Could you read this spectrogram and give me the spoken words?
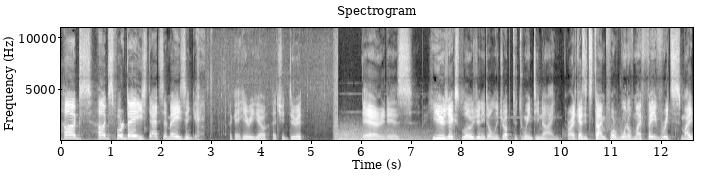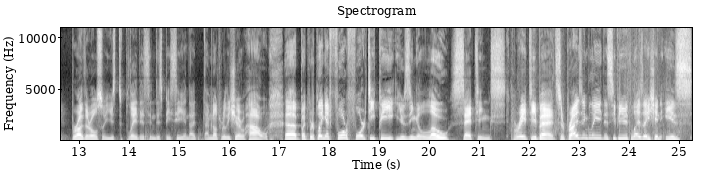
Hugs, hugs for days. That's amazing. okay, here we go. That should do it. There it is. Huge explosion, it only dropped to 29. Alright guys, it's time for one of my favorites. My brother also used to play this in this PC and I, am not really sure how. Uh, but we're playing at 440p using low settings. Pretty bad. Surprisingly, the CPU utilization is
